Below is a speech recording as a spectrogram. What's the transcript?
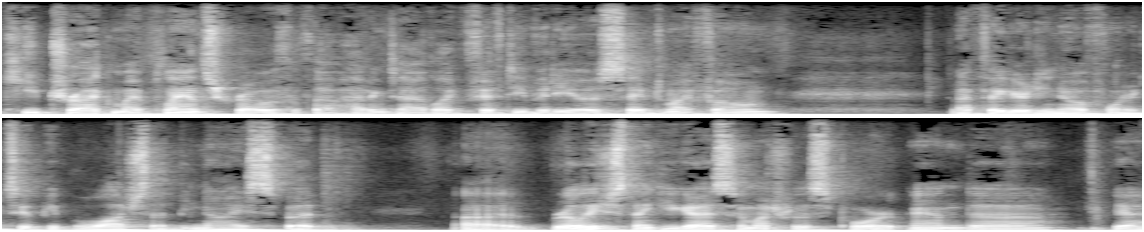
keep track of my plant's growth without having to have like 50 videos saved to my phone. And I figured, you know, if one or two people watch, that'd be nice. But uh, really, just thank you guys so much for the support. And uh, yeah,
